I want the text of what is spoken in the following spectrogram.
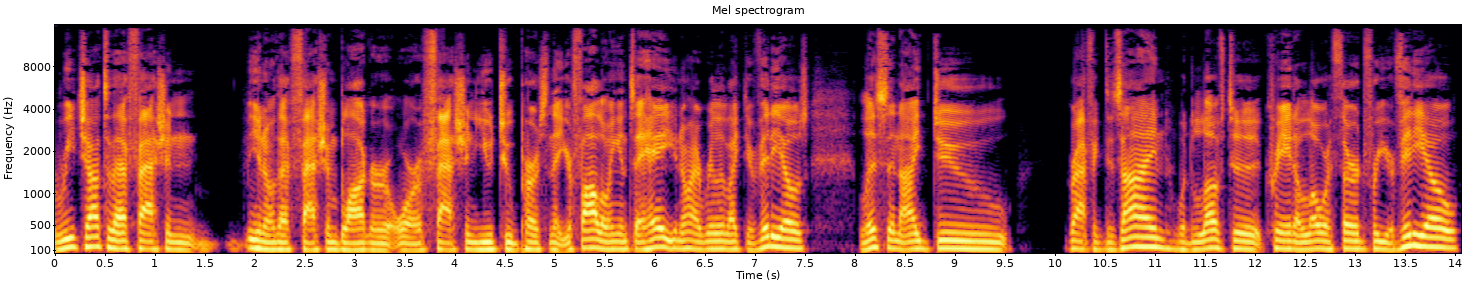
reach out to that fashion, you know, that fashion blogger or fashion YouTube person that you're following and say, hey, you know, I really liked your videos listen, I do graphic design, would love to create a lower third for your video.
